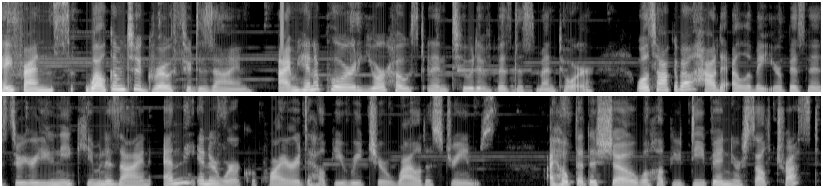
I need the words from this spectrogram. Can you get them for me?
Hey, friends, welcome to Growth Through Design. I'm Hannah Plord, your host and intuitive business mentor. We'll talk about how to elevate your business through your unique human design and the inner work required to help you reach your wildest dreams. I hope that this show will help you deepen your self trust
